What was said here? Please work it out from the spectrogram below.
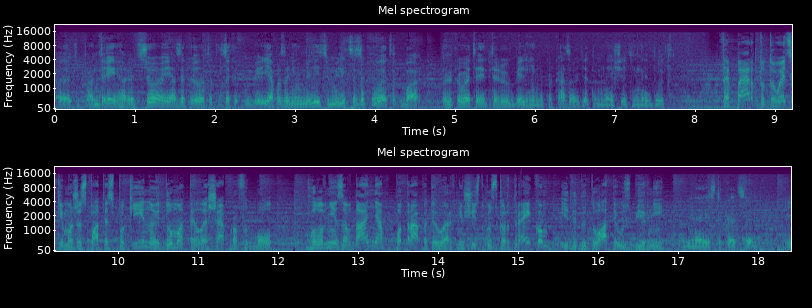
Э, Типа, Андрей говорит, все, я закрыл этот... зак- Я позвонил в милицию, милиция закрыла этот бар. Только в это интервью в Бельгии не показывать, это меня еще не найдут. Тепер Тотовицький може спати спокійно і думати лише про футбол. Головні завдання потрапити у верхню шістку з кортрейком і дебютувати у збірній. У меня есть такая цель. И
